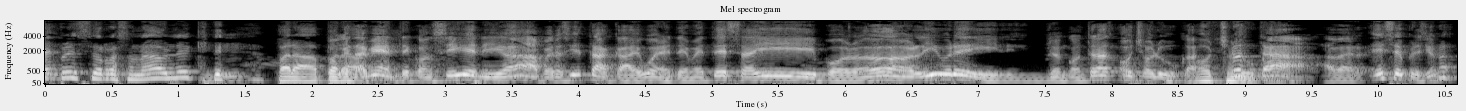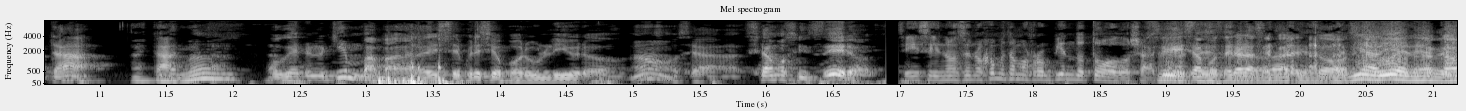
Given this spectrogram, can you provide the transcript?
A un precio razonable que para, Porque para también te consiguen y digan, ah, pero si está acá, y bueno, te metes ahí por libre y lo encontrás 8 lucas. Ocho no lucas. está, a ver, ese precio no está. No está. ¿no? Porque ¿quién va a pagar ese precio por un libro? ¿No? O sea, seamos sinceros. Sí, sí, nos enojamos, estamos rompiendo todo ya. Sí, ya se la verdad calentó. que venía bien, eh, Acaba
